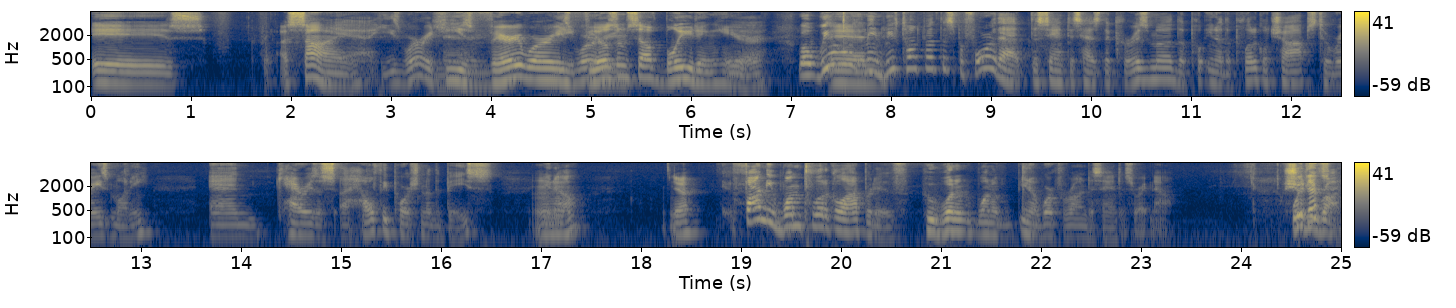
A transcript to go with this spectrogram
is a sign. yeah, he's worried. He's very worried. He's he worried. feels himself bleeding here. Well, we all, I And- mean, we've talked about this before. That DeSantis has the charisma, the you know, the political chops to raise money, and carries a healthy portion of the base. Mm-hmm. You know, Yeah. Find me one political operative who wouldn't want to, you know, work for Ron DeSantis right now. Should Well, that's, he run?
